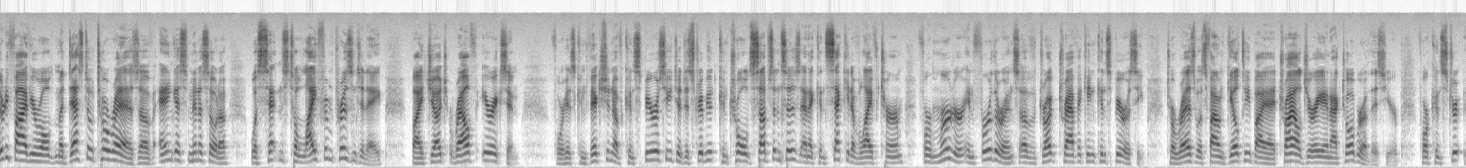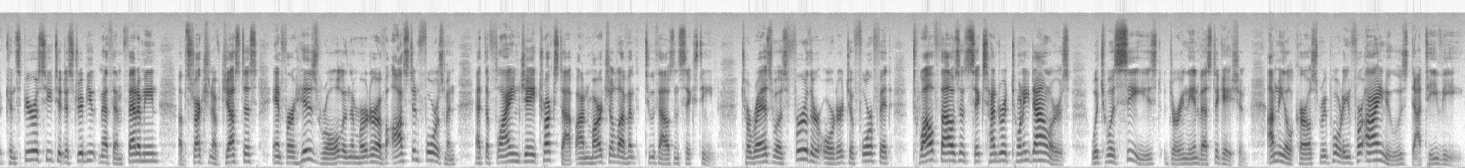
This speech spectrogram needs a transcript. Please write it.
35 year old Modesto Torrez of Angus, Minnesota, was sentenced to life in prison today by Judge Ralph Erickson for his conviction of conspiracy to distribute controlled substances and a consecutive life term for murder in furtherance of drug trafficking conspiracy. Torrez was found guilty by a trial jury in October of this year for constri- conspiracy to distribute methamphetamine, obstruction of justice, and for his role in the murder of Austin Forsman at the Flying J truck stop on March 11, 2016. Torrez was further ordered to forfeit $12,620 which was seized during the investigation. I'm Neil Carlson reporting for iNewZ.TV.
